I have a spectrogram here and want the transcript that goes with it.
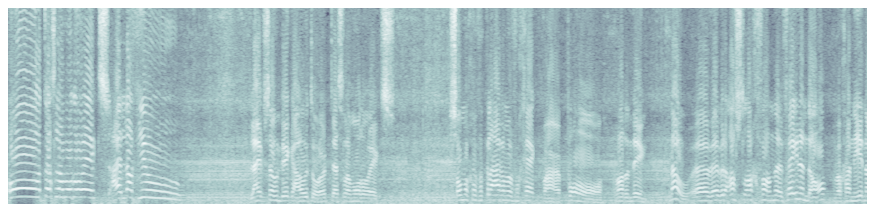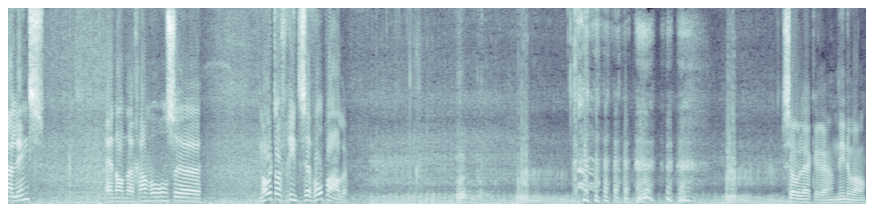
oh, Tesla Model X. I love you. Blijft zo'n dikke auto hoor, Tesla Model X. Sommigen verklaren me voor gek, maar poh, wat een ding. Nou, eh, we hebben de afslag van eh, Veenendal. We gaan hier naar links. En dan eh, gaan we onze motorvriend eens even ophalen. Zo lekker hè, niet normaal.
